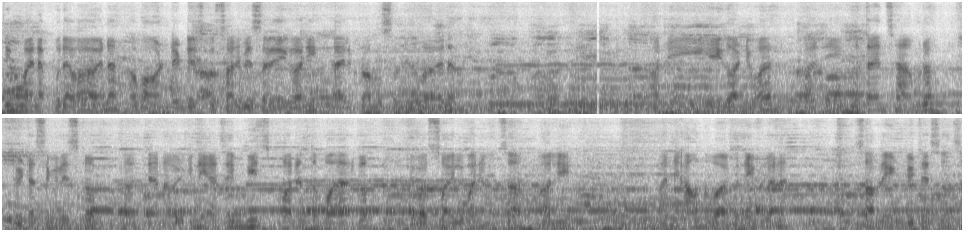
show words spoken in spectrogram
तिन महिना पुरा भयो होइन? अब हन्ड्रेड डेजको सेलिब्रेसन यही गर्ने दाइले प्रमिसन दिनुभयो होइन? अनि यही गर्ने भयो। अनि उता नि छ हाम्रो दुइटा सेकेन्ड स्कुल त्यहाँ नगरिकन यहाँ चाहिँ बिच पऱ्यो नि त बजारको। अब सहिले पनि हुन्छ अलि। अनि आउनुभयो भने एकपल्ट सबले इन्भिटेसन छ।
